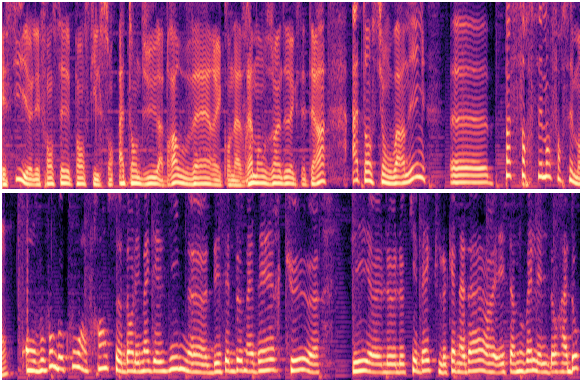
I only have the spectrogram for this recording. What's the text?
Et si euh, les Français pensent qu'ils sont attendus à bras ouverts et qu'on a vraiment besoin d'eux, etc., attention, warning, euh, pas forcément, forcément. On vous vend beaucoup en France dans les magazines euh, des hebdomadaires que c'est le, Québec, le Canada est un nouvel Eldorado.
